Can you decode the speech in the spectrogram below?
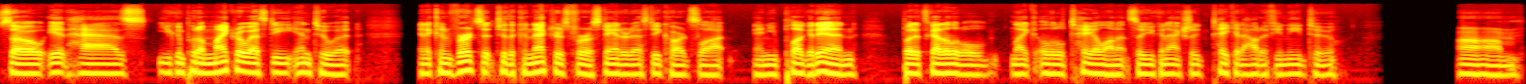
So it has you can put a micro SD into it and it converts it to the connectors for a standard SD card slot and you plug it in, but it's got a little like a little tail on it so you can actually take it out if you need to. Um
